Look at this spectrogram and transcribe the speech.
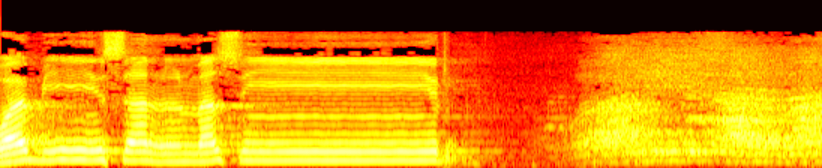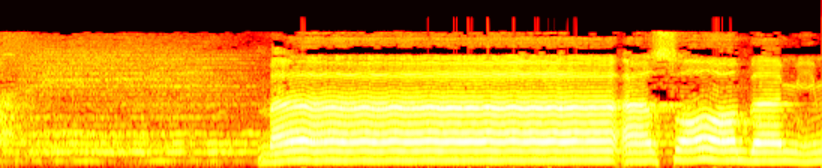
وبئس المصير. ما أصاب من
